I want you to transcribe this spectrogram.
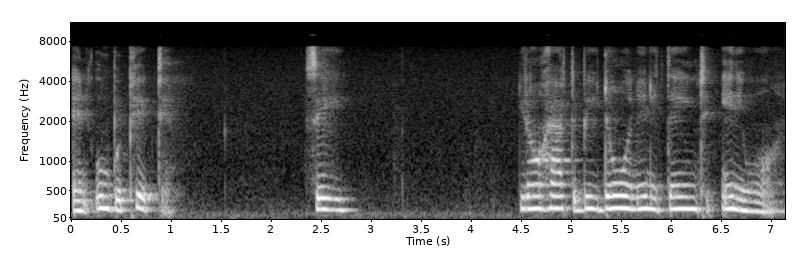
and Uber picked him. See, you don't have to be doing anything to anyone.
